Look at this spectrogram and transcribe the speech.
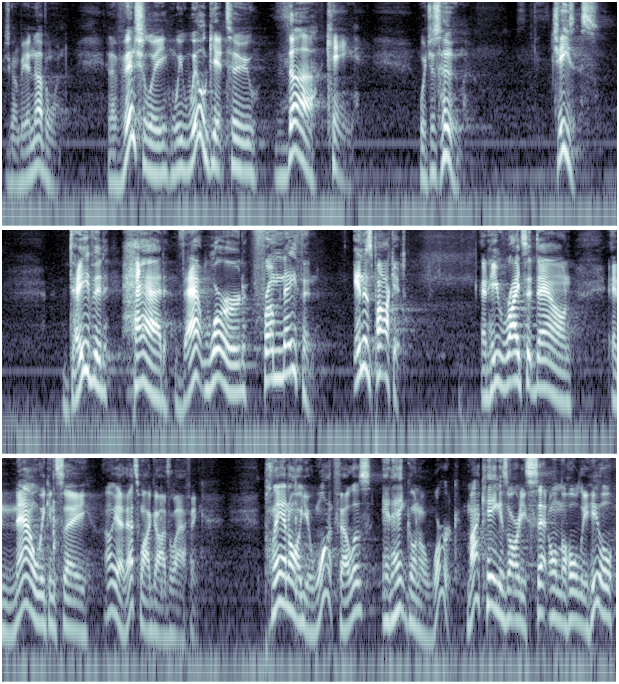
There's going to be another one. And eventually, we will get to the king, which is whom? Jesus. David had that word from Nathan in his pocket, and he writes it down. And now we can say, oh, yeah, that's why God's laughing. Plan all you want, fellas. It ain't going to work. My king is already set on the holy hill.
